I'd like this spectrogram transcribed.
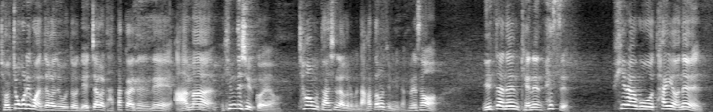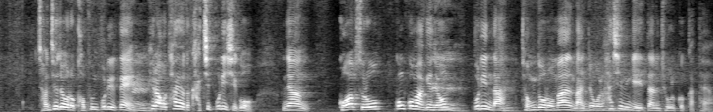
저 쪼그리고 앉아가지고 또네 짝을 다 닦아야 되는데 아마 힘드실 거예요. 처음부터 하시려 그러면 나가 떨어집니다. 그래서 일단은 걔는 패스. 휠하고 타이어는 전체적으로 거품 뿌릴 때 네. 휠하고 타이어도 같이 뿌리시고 그냥 고압수로 꼼꼼하게 네. 좀 뿌린다 네. 정도로만 만족을 하시는 게 일단은 좋을 것 같아요.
